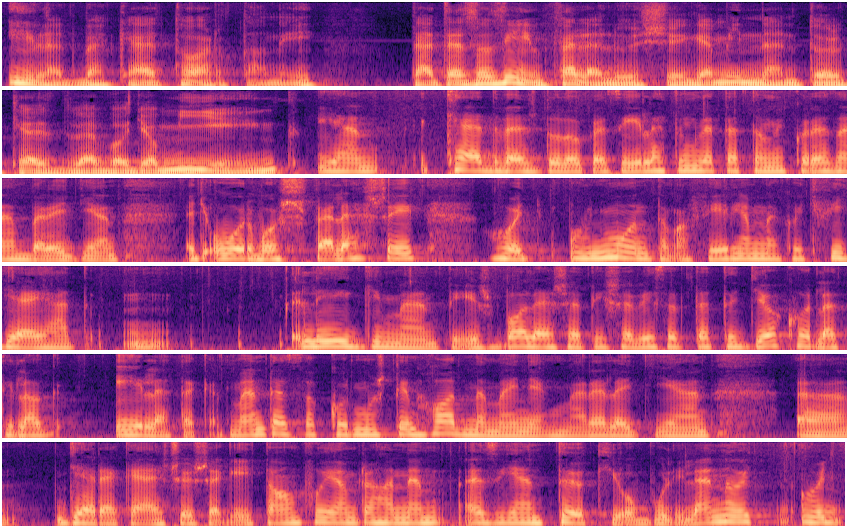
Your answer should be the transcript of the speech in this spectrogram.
életbe kell tartani tehát ez az én felelőssége mindentől kezdve, vagy a miénk. Ilyen kedves dolog az életünkben, tehát amikor az ember egy ilyen, egy orvos feleség, hogy, hogy mondtam a férjemnek, hogy figyelj, hát mm, légimentés, baleset is a vészet, tehát hogy gyakorlatilag életeket mentesz, akkor most én hadd ne menjek már el egy ilyen uh, gyerek elsősegély tanfolyamra, hanem ez ilyen tök jó buli lenne, hogy, hogy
